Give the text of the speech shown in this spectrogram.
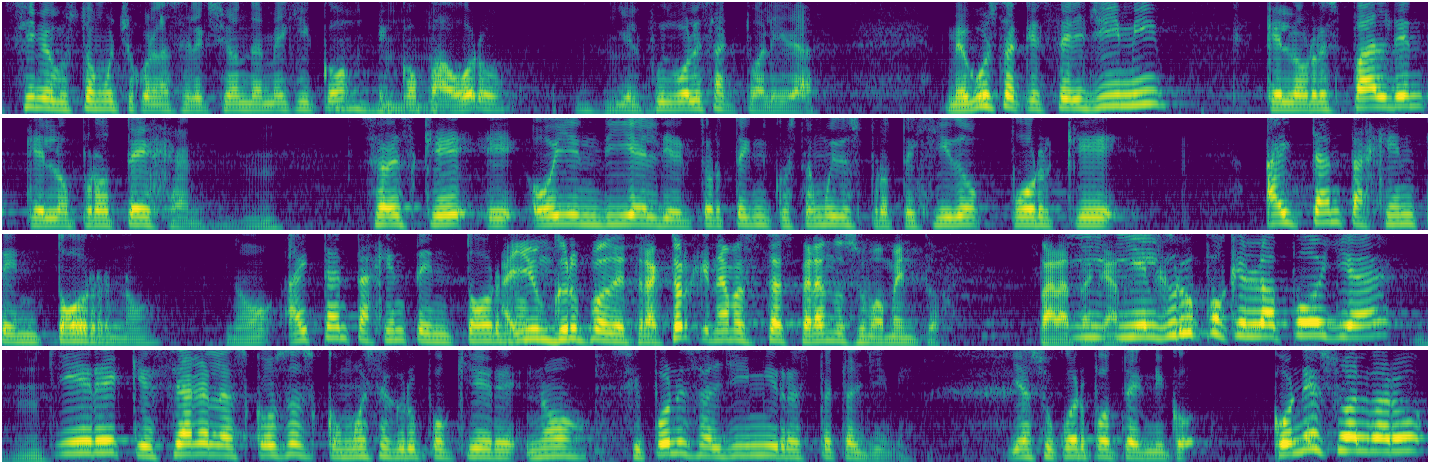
Sí me gustó mucho con la selección de México en Copa Oro. Y el fútbol es actualidad. Me gusta que esté el Jimmy, que lo respalden, que lo protejan. ¿Sabes qué? Eh, hoy en día el director técnico está muy desprotegido porque hay tanta gente en torno, ¿no? Hay tanta gente en torno. Hay un grupo de tractor que nada más está esperando su momento para atacar. Y, y el grupo que lo apoya quiere que se hagan las cosas como ese grupo quiere. No, si pones al Jimmy, respeta al Jimmy y a su cuerpo técnico. Con eso, Álvaro,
